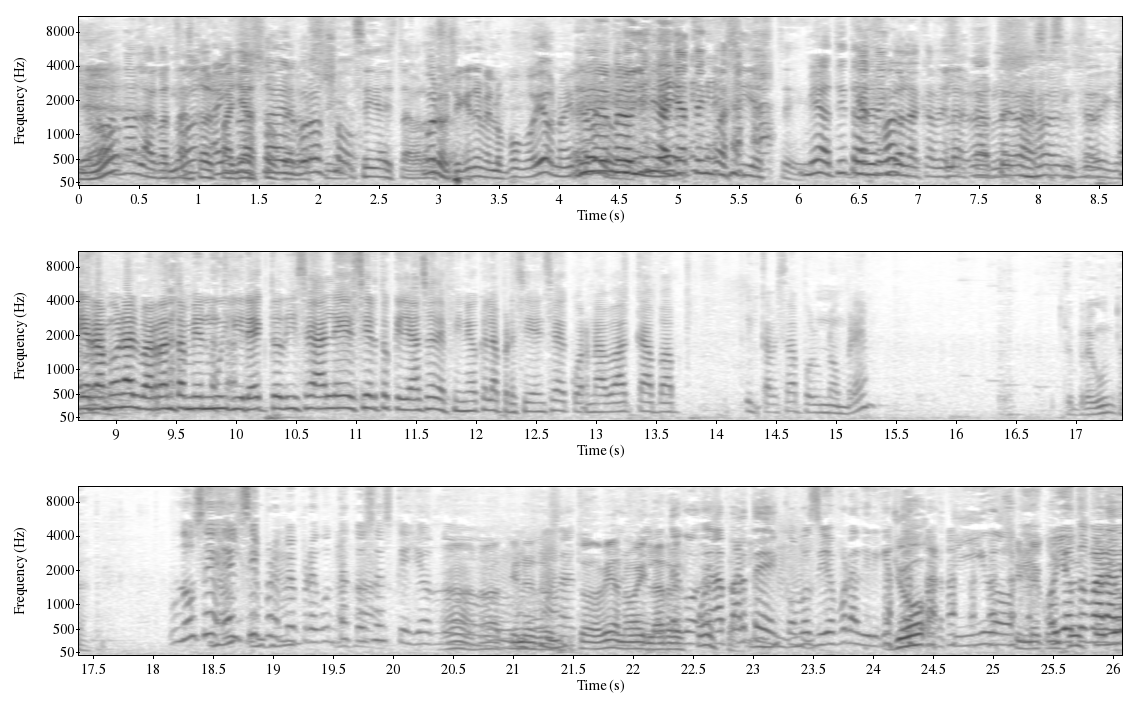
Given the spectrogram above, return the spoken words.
No, no la hago tanto el ahí payaso, No está el broso. sí, sí, ahí está broso. Bueno, si quieres me lo pongo yo, no hay Pero, yo, mira, ya tengo así este. Mira, a ti te ya tengo la cabeza la- la- ajá, sin cabello. Eh, Ramón Albarrán también muy directo, dice, Ale, es cierto que ya se definió que la presidencia de Cuernavaca va encabezada por un hombre. Te pregunta. No sé, él siempre me pregunta cosas que yo no... Ah, no, tienes- o sea, todavía no hay la tengo- respuesta. Aparte, como si yo fuera dirigente Yo, del partido, si le o yo tomara yo,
